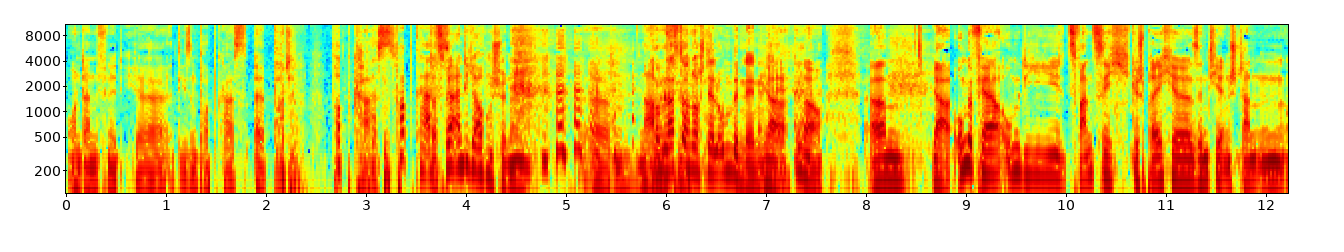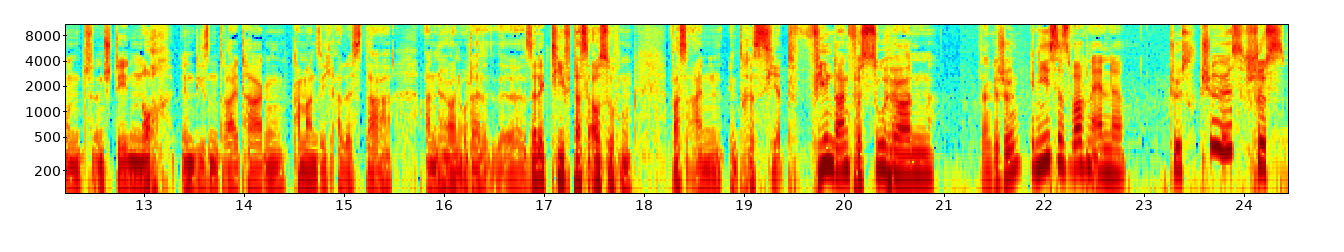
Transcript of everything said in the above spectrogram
und dann findet ihr diesen Podcast, äh, Pod, Popcast. Pop Popcast. Das wäre eigentlich auch ein schöner ähm, Name. Komm, lass doch noch schnell umbenennen. Ja, genau. ähm, ja, ungefähr um die 20 Gespräche sind hier entstanden und entstehen noch in diesen drei Tagen. Kann man sich alles da anhören oder äh, selektiv das aussuchen, was einen interessiert. Vielen Dank fürs Zuhören. Dankeschön. Genießt das Wochenende. Tschüss. Tschüss. Tschüss.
